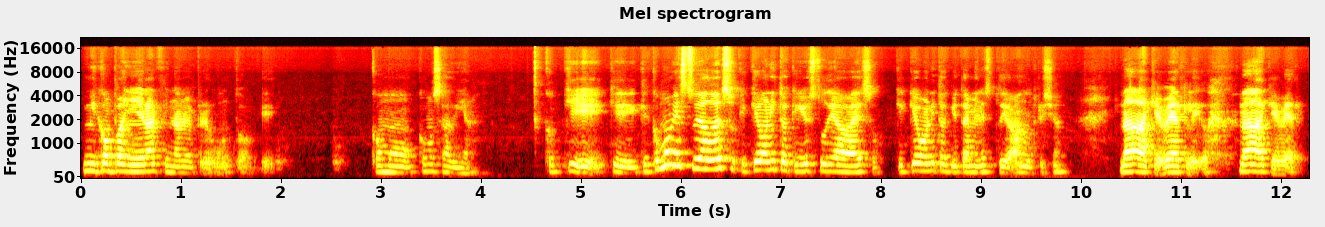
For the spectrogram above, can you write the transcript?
Mi compañera al final me preguntó cómo, cómo sabía, que, que, que, cómo había estudiado eso, que qué bonito que yo estudiaba eso, que qué bonito que yo también estudiaba nutrición. Nada que ver, le digo, nada que ver.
